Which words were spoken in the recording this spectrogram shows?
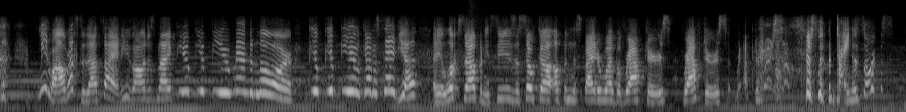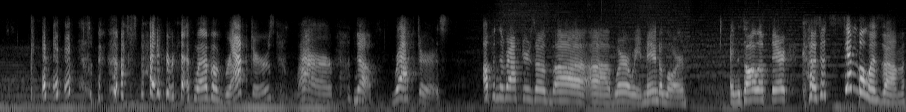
meanwhile Rex is outside. He's all just like pew pew pew Mandalore, pew pew pew, gonna save ya. And he looks up and he sees Ahsoka up in the spider web of raptors, rafters, raptors. There's no dinosaurs. a spider web of raptors. Rawr. No, rafters. Up in the rafters of uh uh where are we? Mandalore and it's all up there because it's symbolism.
